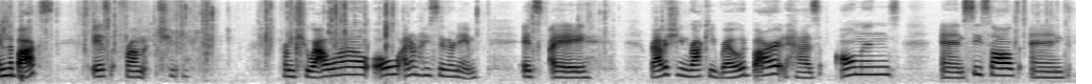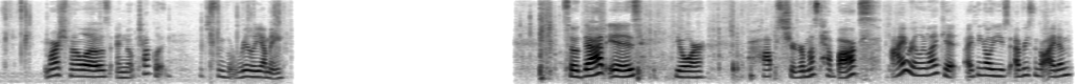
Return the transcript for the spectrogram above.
in the box is from Ch from Chihuahua. Oh, I don't know how you say their name. It's a Ravishing Rocky Road bar. It has almonds and sea salt and marshmallows and milk chocolate, which seems really yummy. So that is your Popsugar Must Have box. I really like it. I think I'll use every single item.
